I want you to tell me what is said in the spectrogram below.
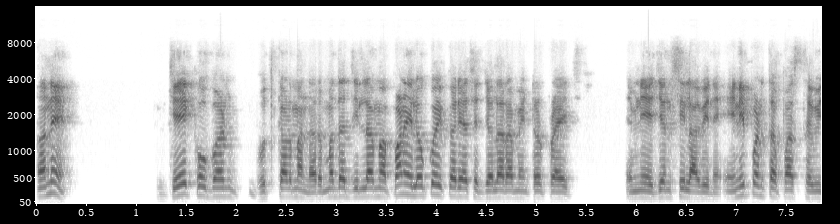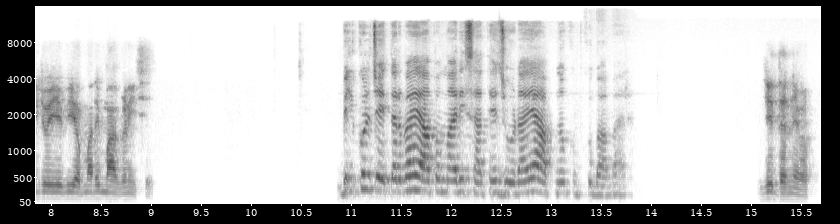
અને જે કૌભાંડ ભૂતકાળમાં નર્મદા જિલ્લામાં પણ એ લોકોએ કર્યા છે જલારામ એન્ટરપ્રાઇઝ એમની એજન્સી લાવીને. એની પણ તપાસ થવી જોઈએ એવી અમારી માગણી છે. બિલકુલ ચેતરભાઈ આપ અમારી સાથે જોડાયા. આપનો ખૂબ ખૂબ આભાર. જી ધન્યવાદ.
